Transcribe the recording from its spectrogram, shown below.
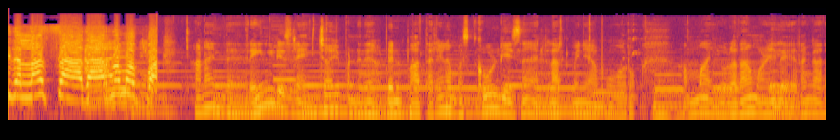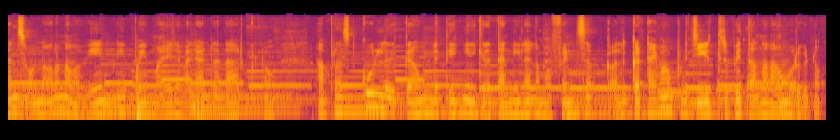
இதெல்லாம் சாதாரணமாப்பா. ஆனால் இந்த ரெய்னி டேஸில் என்ஜாய் பண்ணுது அப்படின்னு பார்த்தாலே நம்ம ஸ்கூல் டேஸ் தான் எல்லாருக்குமே ஞாபகம் வரும். அம்மா இவ்வளோ தான் மழையில் இறங்காதன்னு சொன்னாலும் நம்ம வேணுமே போய் மழையில் விளையாடுறதா இருக்கட்டும். அப்புறம் ஸ்கூலில் கிரவுண்டில் தேங்கி நிற்கிற தண்ணியில் நம்ம ஃப்ரெண்ட்ஸை கழுக்கட்டாயமாக பிடிச்சி இழுத்துட்டு போய் தள்ளதாகவும் இருக்கட்டும்.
